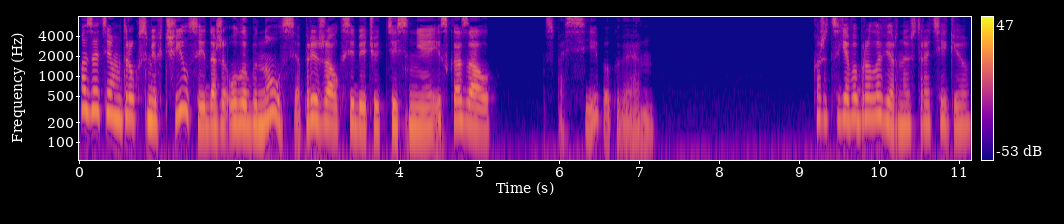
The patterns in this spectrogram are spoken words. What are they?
а затем вдруг смягчился и даже улыбнулся, прижал к себе чуть теснее и сказал «Спасибо, Гвен». Кажется, я выбрала верную стратегию.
